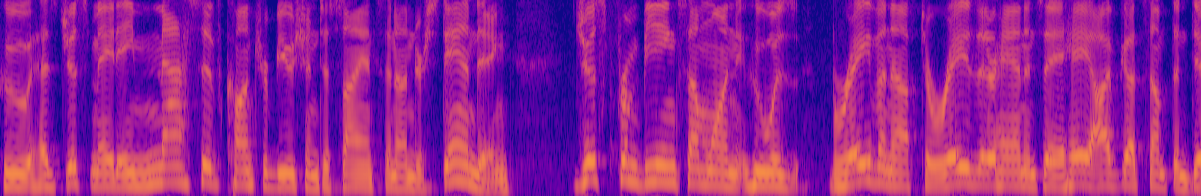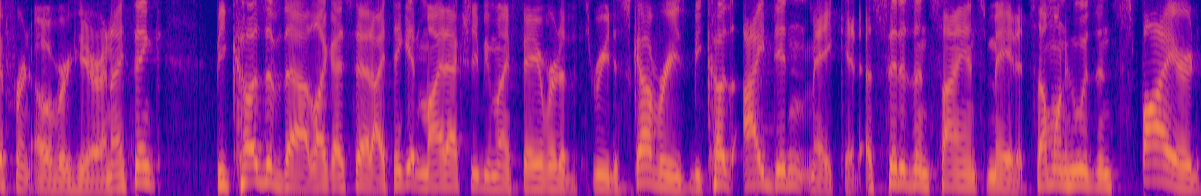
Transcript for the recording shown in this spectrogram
who has just made a massive contribution to science and understanding just from being someone who was brave enough to raise their hand and say, hey, I've got something different over here. And I think because of that, like I said, I think it might actually be my favorite of the three discoveries because I didn't make it. A citizen science made it. Someone who was inspired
